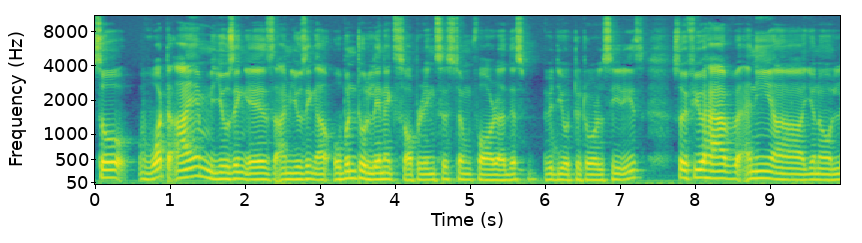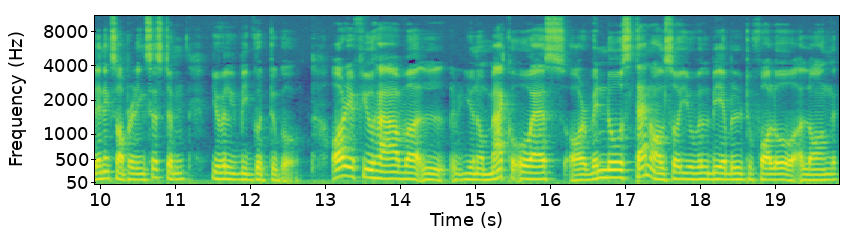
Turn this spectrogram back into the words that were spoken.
So what I am using is I'm using a Ubuntu Linux operating system for uh, this video tutorial series. So if you have any uh, you know Linux operating system, you will be good to go. Or if you have uh, you know Mac OS or Windows 10 also, you will be able to follow along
